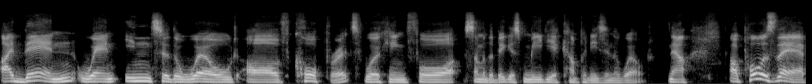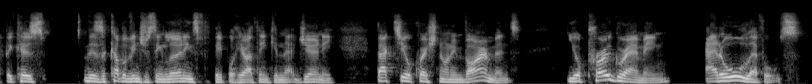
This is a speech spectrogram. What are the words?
I then went into the world of corporate, working for some of the biggest media companies in the world. Now, I'll pause there because there's a couple of interesting learnings for people here, I think, in that journey. Back to your question on environment, your programming at all levels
